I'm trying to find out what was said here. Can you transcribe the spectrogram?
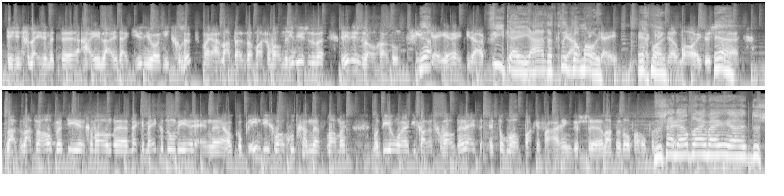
het is in het verleden met eh Arie Luijendijk junior niet gelukt. Maar ja, laat dat dan maar gewoon Rinus het, Rinus het wel gaan doen. 4K hè, heet hij daar. 4K, ja, dat klinkt Ja, wel mooi. 4K. Echt Dat mooi. klinkt heel mooi. Dus Ja. eh, laat, laten we hopen dat hij gewoon eh, lekker mee kan doen weer. En eh, ook op Indy gewoon goed gaan eh, vlammen. Want die jongen die kan het gewoon. En hij heeft toch wel een pak ervaring. Dus laten we erop hopen. We zijn er heel blij mee, dus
